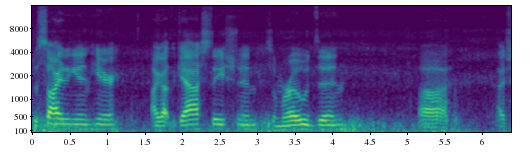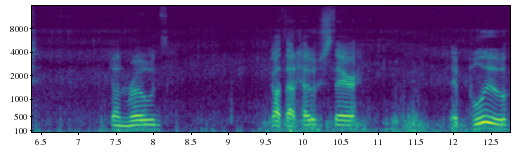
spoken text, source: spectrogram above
the siding in here. I got the gas station some roads in. Uh, I've done roads. Got that house there. It blew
